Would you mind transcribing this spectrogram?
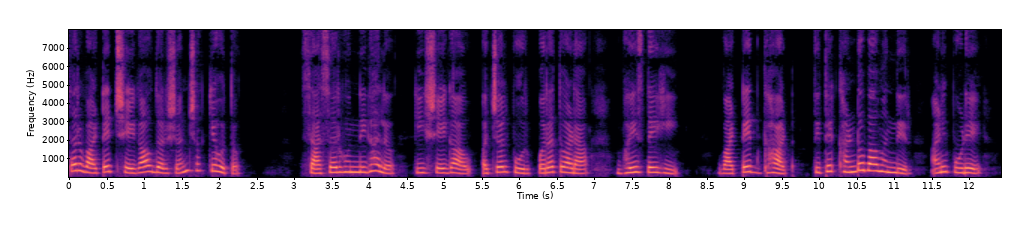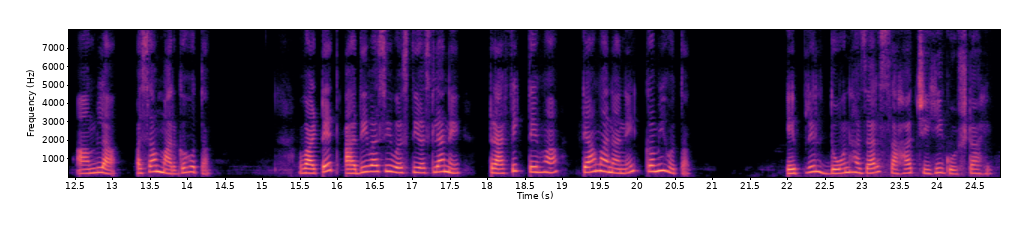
तर वाटेत शेगाव दर्शन शक्य होतं. सासरहून निघालं की शेगाव अचलपूर परतवाडा भैसदेही वाटेत घाट तिथे खंडोबा मंदिर आणि पुढे आमला असा मार्ग होता. वाटेत आदिवासी वस्ती असल्याने ट्रॅफिक तेव्हा त्या मानाने कमी होता. एप्रिल दोन हजार सहाची ही गोष्ट आहे.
